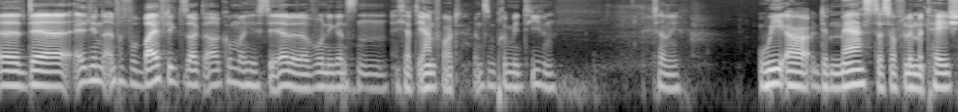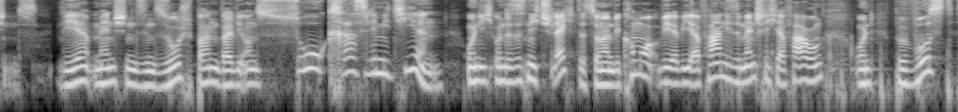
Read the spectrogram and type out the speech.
Äh, äh, der Alien einfach vorbeifliegt und sagt, ah, guck mal, hier ist die Erde, da wohnen die ganzen, ich habe die Antwort. ganzen Primitiven. Tell me. We are the masters of limitations. Wir Menschen sind so spannend, weil wir uns so krass limitieren. Und, ich, und das ist nichts Schlechtes, sondern wir, kommen, wir, wir erfahren diese menschliche Erfahrung und bewusst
